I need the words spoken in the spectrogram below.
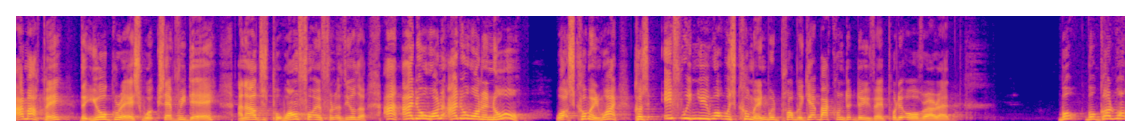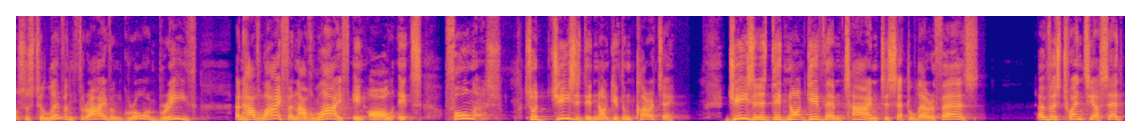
I'm happy that your grace works every day, and I'll just put one foot in front of the other. I, I don't want. I don't want to know what's coming. Why? Because if we knew what was coming, we'd probably get back under duvet, put it over our head. But, but God wants us to live and thrive and grow and breathe and have life and have life in all its fullness. So Jesus did not give them clarity. Jesus did not give them time to settle their affairs. At verse 20, I said,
